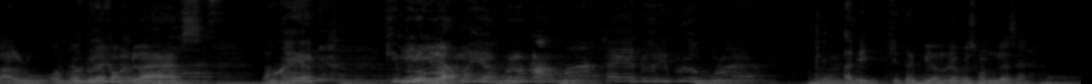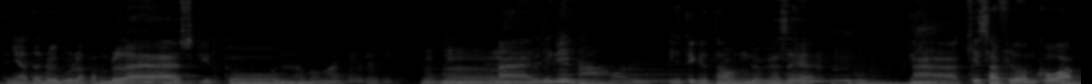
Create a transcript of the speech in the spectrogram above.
lalu. Oh, Oh, 2018. 2018. Lama Oh, ya? kayaknya- Kayak belum kayaknya lama ya? Belum lama, kayak 2020 ya. Kayak Tadi kita bilang 2019 ya. Ternyata 2018 gitu. Udah lama banget ya berarti. Mm-mm, Nah, Udah jadi tiga tahun. Iya tiga tahun nggak biasa ya. Nah kisah film kewa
